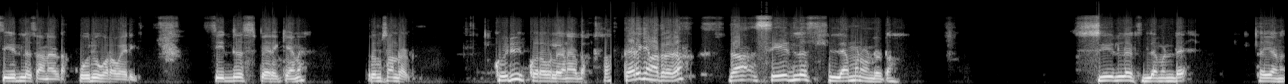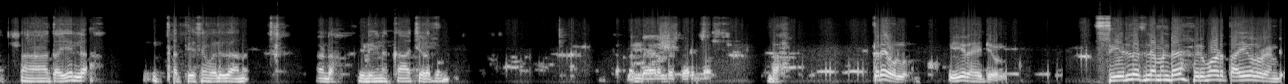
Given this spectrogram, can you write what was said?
സീഡ്ലെസ് ആണ് കേട്ടോ. കുരു കുറവായിരിക്കും. സീഡ്ലെസ് പേരൊക്കെയാണ്. റിംസോണ്ട് കുരു കുറവുള്ളതാണ് കേട്ടോ. പേരയ്ക്ക മാത്രമല്ല ഇതാ സീഡ്ലെസ് ലെമൺ ഉണ്ട് കേട്ടോ. സീഡ്ലെസ് ലെമണിന്റെ തൈയാണ്. ആ തൈയല്ല അത്യാവശ്യം വലുതാണ്. കണ്ടോ ഇതിലിങ്ങനെ കാച്ചിടപ്പുണ്ട് ദാ, ഇത്രേ ഉള്ളൂ. ഈ റേറ്റേ ഉള്ളൂ. സീഡ്ലെസ് ലെമണിന്റെ ഒരുപാട് തൈകൾ ഇവിടെ ഉണ്ട്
